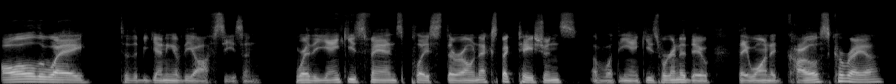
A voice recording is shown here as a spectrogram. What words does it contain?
all the way to the beginning of the offseason where the Yankees fans placed their own expectations of what the Yankees were going to do. They wanted Carlos Correa,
